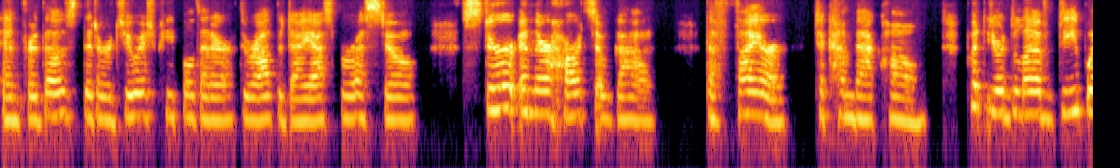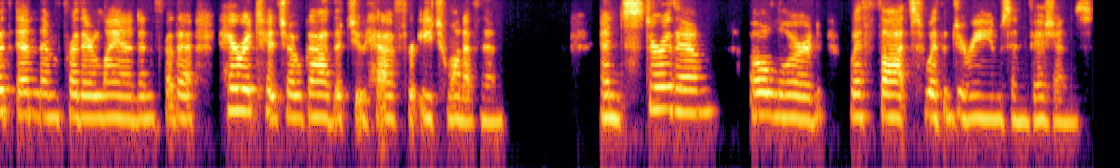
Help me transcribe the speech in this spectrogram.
And for those that are Jewish people that are throughout the diaspora still, stir in their hearts, of God, the fire to come back home. Put your love deep within them for their land and for the heritage, oh God, that you have for each one of them. And stir them, oh Lord, with thoughts, with dreams and visions.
